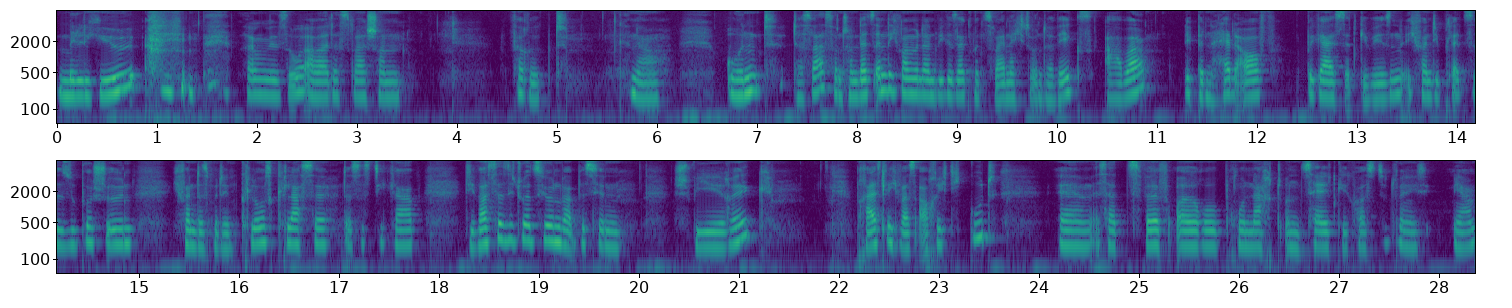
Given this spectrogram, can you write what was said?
Milieu, sagen wir so, aber das war schon verrückt. Genau. Und das war es dann schon. Letztendlich waren wir dann, wie gesagt, mit zwei Nächte unterwegs, aber ich bin head auf begeistert gewesen. Ich fand die Plätze super schön. Ich fand das mit den Klos klasse, dass es die gab. Die Wassersituation war ein bisschen schwierig. Preislich war es auch richtig gut. Ähm, es hat 12 Euro pro Nacht und Zelt gekostet, wenn ich, ja,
